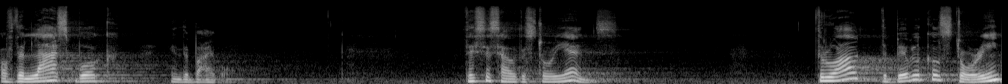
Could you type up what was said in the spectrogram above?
of the last book in the Bible. This is how the story ends. Throughout the biblical story,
